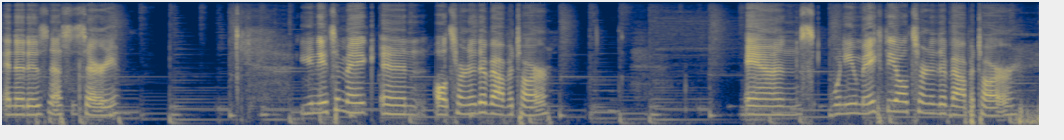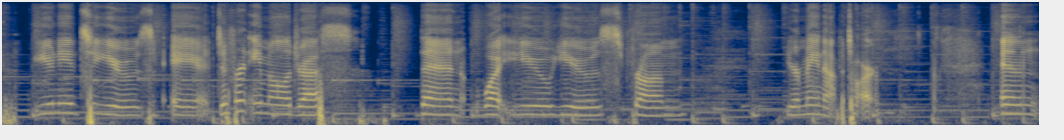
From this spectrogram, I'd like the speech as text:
and it is necessary. You need to make an alternative avatar, and when you make the alternative avatar, you need to use a different email address than what you use from your main avatar. And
